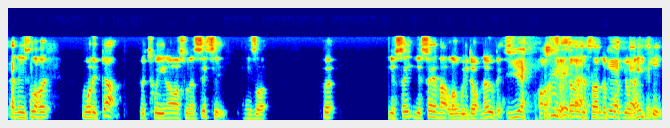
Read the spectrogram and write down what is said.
And he's like, what a gap between Arsenal and City. And he's like, you're, say, you're saying that like we don't know this. yeah. I don't understand the point you're Yeah. making.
